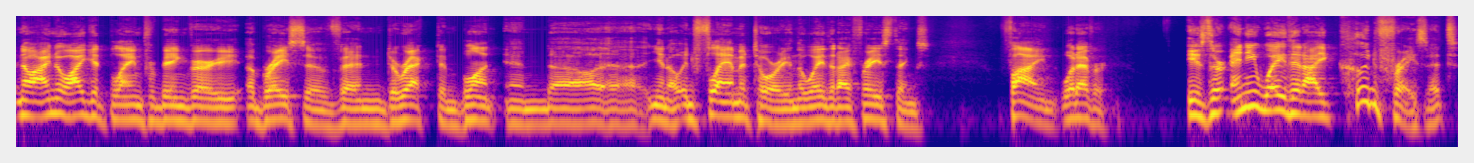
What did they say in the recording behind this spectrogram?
No, I know I get blamed for being very abrasive and direct and blunt and uh, uh, you know inflammatory in the way that I phrase things. Fine, whatever. Is there any way that I could phrase it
